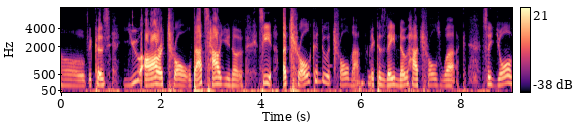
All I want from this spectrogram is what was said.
Oh, because you are a troll. That's how you know. See, a troll can do a troll map mm-hmm. because they know how trolls work. So you're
